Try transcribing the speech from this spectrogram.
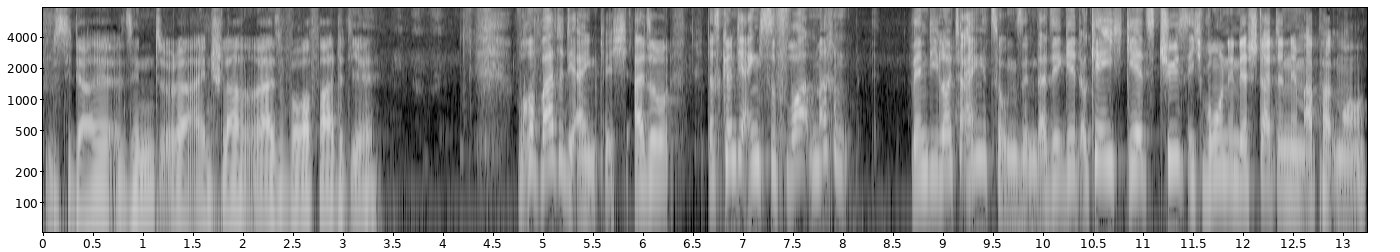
bis die da sind oder einschlafen. Also worauf wartet ihr? Worauf wartet ihr eigentlich? Also, das könnt ihr eigentlich sofort machen, wenn die Leute eingezogen sind. Also ihr geht, okay, ich gehe jetzt, tschüss, ich wohne in der Stadt in dem Appartement.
